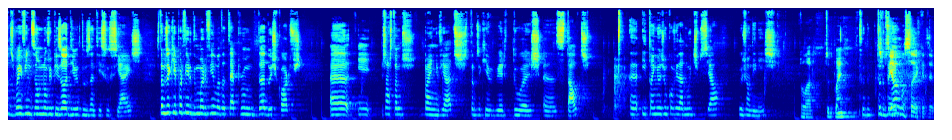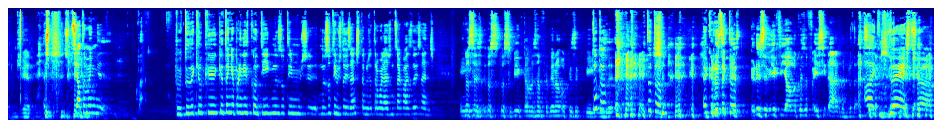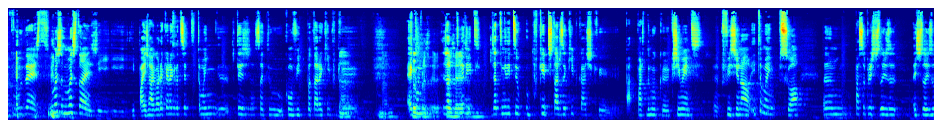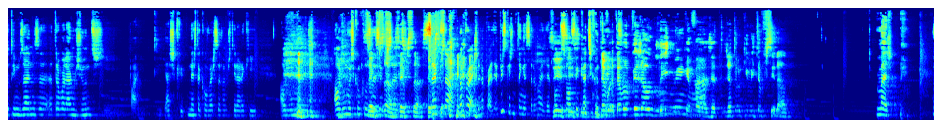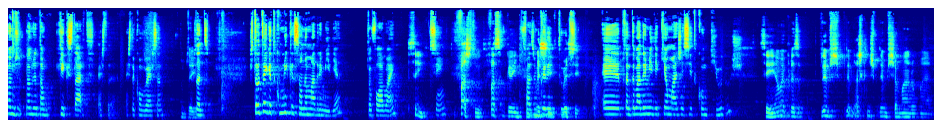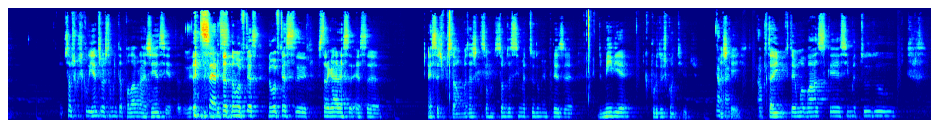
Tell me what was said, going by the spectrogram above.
todos, bem-vindos a um novo episódio dos Antissociais. Estamos aqui a partir de Marvila da Taproom da Dois Corvos uh, e já estamos bem aviados. Estamos aqui a beber duas uh, stouts uh, e tenho hoje um convidado muito especial, o João Diniz. Olá, tudo bem? Tudo, tudo especial, bem. não sei, quer dizer, vamos ver. Especial também pá, tu- tudo aquilo que, que eu tenho aprendido contigo nos últimos, nos últimos dois anos. Estamos a trabalhar juntos há quase dois anos. E- Não, sei, não, não sabia que estavas a aprender alguma coisa comigo. Não Acredita sei- que tô. eu nem sabia que tinha alguma coisa para ensinar, na verdade. Ai, que modesto, João, que modesto. Mas, mas tens, e, e, e pai, já agora quero agradecer-te também eh, por teres aceito o convite para estar aqui, porque Nada. Não, é foi como um prazer. já prazer tinha é dito, já tinha dito o porquê de estares aqui, porque acho que pá, parte do meu crescimento eh, profissional e também pessoal hum, passa por estes dois, estes dois últimos anos a, a trabalharmos juntos e, pá, e acho que nesta conversa vamos tirar aqui algumas, algumas Sem conclusões pressão, sem pressão. Sem pressão, no pressure, no pressure. É por isso que a gente tem a cerveja, é para o Sim, pessoal sim, ficar sim. Até, vou- até vou beber já um golinho, que é ah. já já estou aqui muito pressionado. Mas vamos, vamos então kickstart esta, esta conversa. Portanto, estratégia de comunicação na Madre Mídia. Estou a falar bem? Sim, Sim. faz tudo, faço um bocadinho de tudo. Faz um bocadinho de tudo. Mas sim. É, portanto, a Madre Mídia que é uma agência de conteúdos. Sim, é uma empresa. Podemos, podemos, acho que nos podemos chamar uma. Sabes que os clientes gostam muito da palavra agência, estás a ver? Certo. E, portanto, não me apetece, não me apetece estragar essa, essa, essa expressão, mas acho que somos, somos, acima de tudo, uma empresa de mídia que produz conteúdos. Acho que é isto. E Ok. que tem, e que tem uma base que é, acima de tudo,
